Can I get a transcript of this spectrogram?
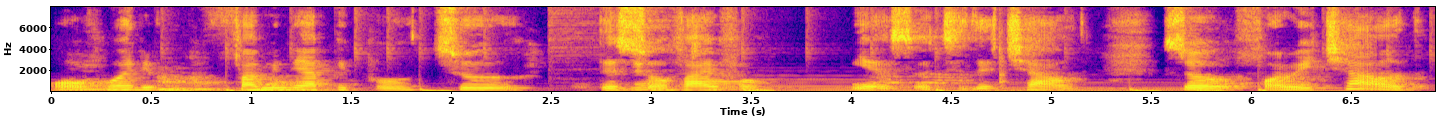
or very familiar people to the survivor. Yes, or to the child. So, for a child,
